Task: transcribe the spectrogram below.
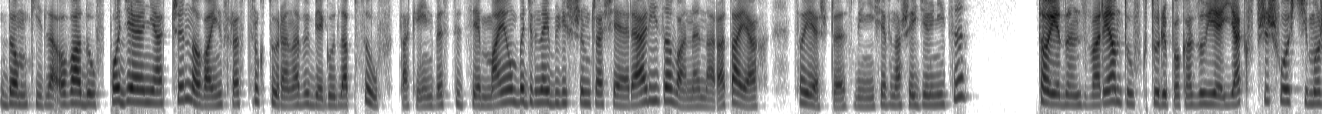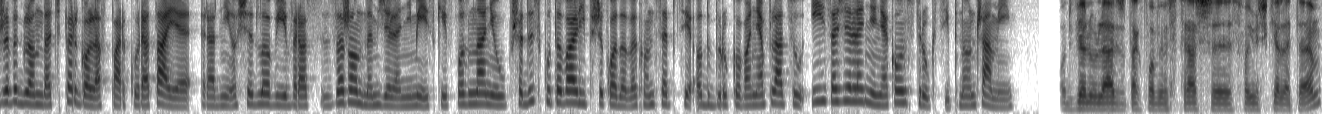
Domki dla owadów, podzielnia czy nowa infrastruktura na wybiegu dla psów. Takie inwestycje mają być w najbliższym czasie realizowane na ratajach. Co jeszcze zmieni się w naszej dzielnicy? To jeden z wariantów, który pokazuje, jak w przyszłości może wyglądać pergola w Parku Rataje. Radni osiedlowi wraz z Zarządem Zieleni Miejskiej w Poznaniu przedyskutowali przykładowe koncepcje odbrukowania placu i zazielenienia konstrukcji pnączami. od wielu lat, że tak powiem, straszy swoim szkieletem.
